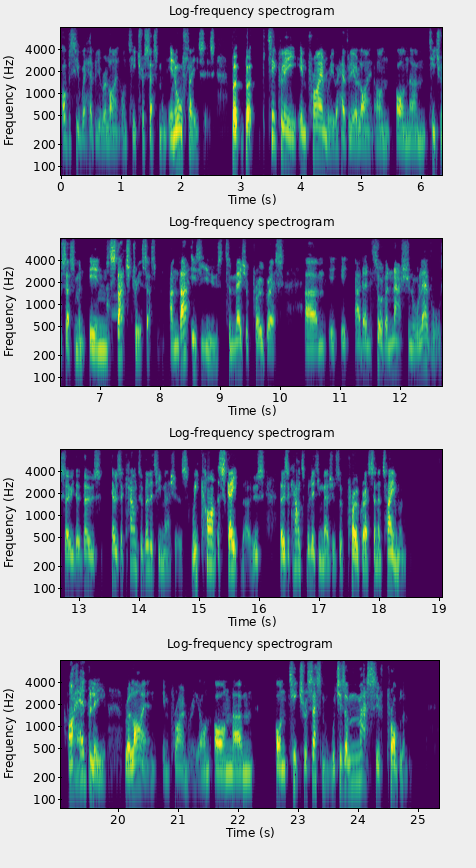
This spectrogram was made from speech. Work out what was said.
obviously we're heavily reliant on teacher assessment in all phases, but but particularly in primary we're heavily reliant on on um, teacher assessment in statutory assessment, and that is used to measure progress um, it, it, at a sort of a national level. So those those accountability measures, we can't escape those. Those accountability measures of progress and attainment are heavily reliant in primary on on um, on teacher assessment, which is a massive problem.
